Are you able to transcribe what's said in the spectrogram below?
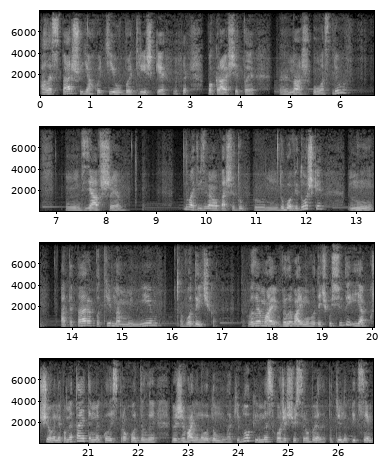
Але спершу я хотів би трішки покращити е, наш острів, взявши. Давайте візьмемо перші дуб, дубові дошки. Ну, а тепер потрібна мені водичка. Виливаємо, водичку сюди, і якщо ви не пам'ятаєте, ми колись проходили виживання на одному лакіблоку, і ми, схоже, щось робили. Потрібно під цим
